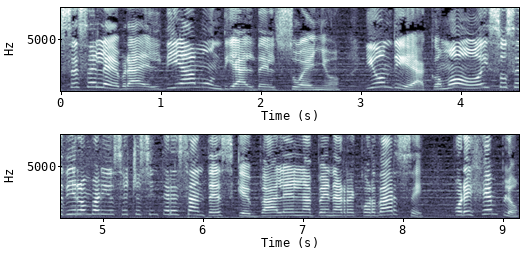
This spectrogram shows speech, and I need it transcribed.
Se celebra el Día Mundial del Sueño y un día como hoy sucedieron varios hechos interesantes que valen la pena recordarse. Por ejemplo,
